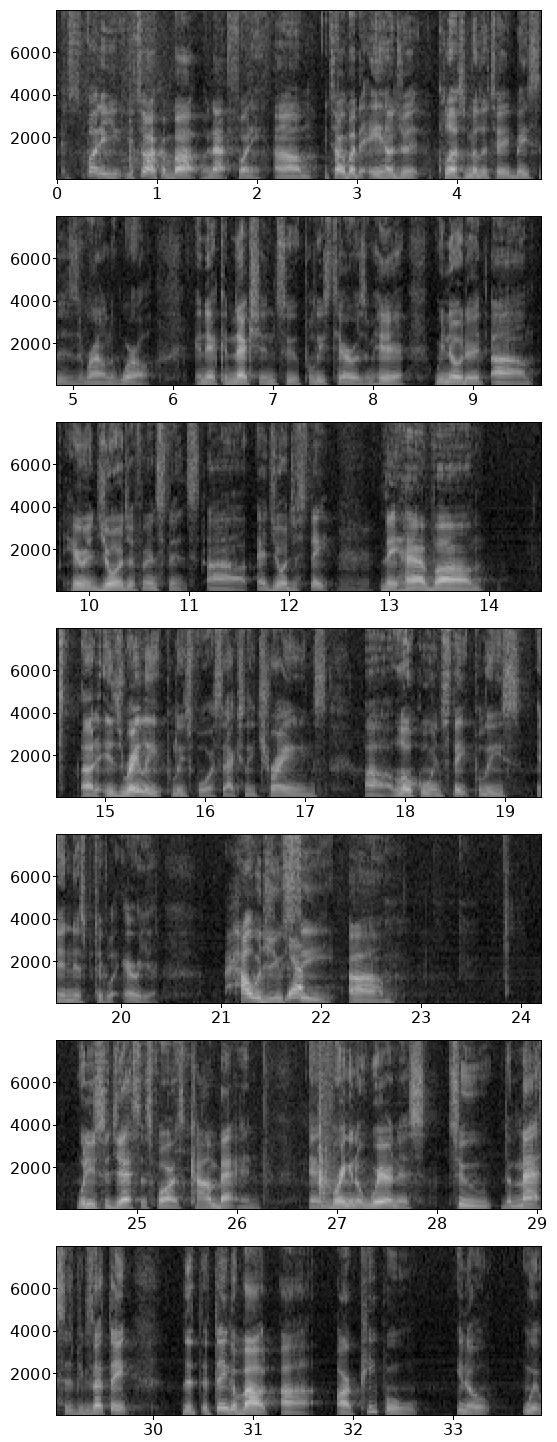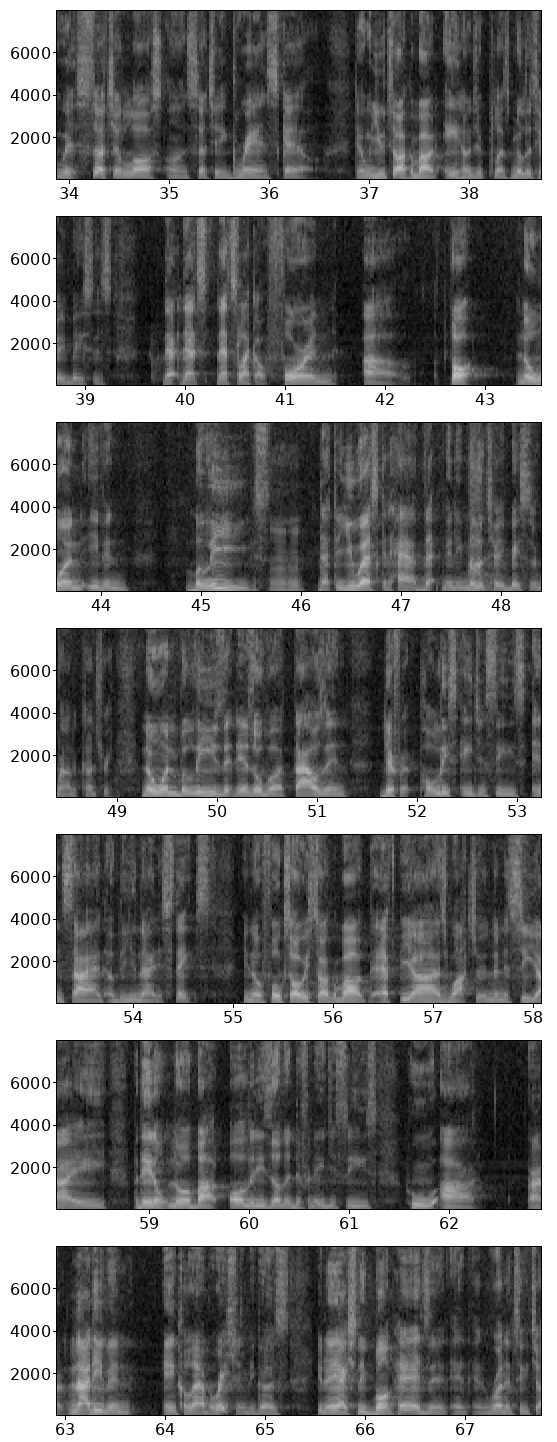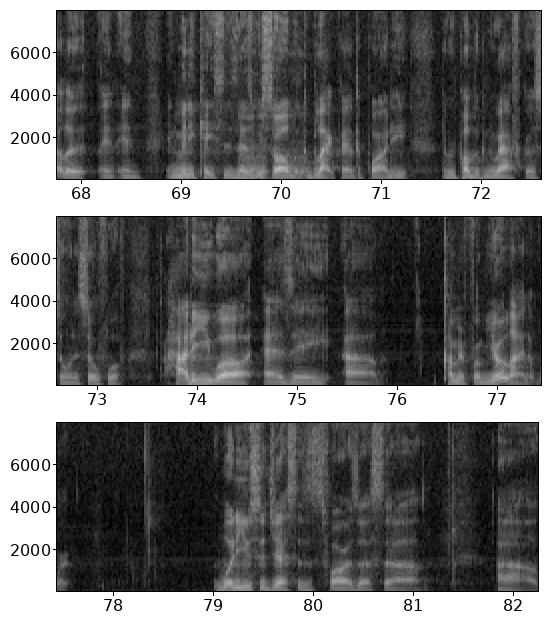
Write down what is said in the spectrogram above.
it's funny you, you talk about well not funny um, you talk about the 800 plus military bases around the world and their connection to police terrorism here we know that um, here in georgia for instance uh, at georgia state mm-hmm. they have um, uh, the israeli police force actually trains uh, local and state police in this particular area how would you yeah. see um, what do you suggest as far as combating and bringing awareness to the masses because i think the, the thing about uh, our people, you know, with, with such a loss on such a grand scale, that when you talk about 800 plus military bases, that, that's, that's like a foreign uh, thought. No one even believes mm-hmm. that the U.S. could have that many military bases around the country. No one believes that there's over a thousand different police agencies inside of the United States. You know, folks always talk about the FBI is watching and the CIA, but they don't know about all of these other different agencies who are are not even in collaboration because you know they actually bump heads and, and, and run into each other in, in, in many cases, as mm-hmm, we saw with mm-hmm. the Black Panther Party, the Republic of New Africa, so on and so forth. How do you, uh, as a uh, coming from your line of work, what do you suggest as far as us uh, uh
